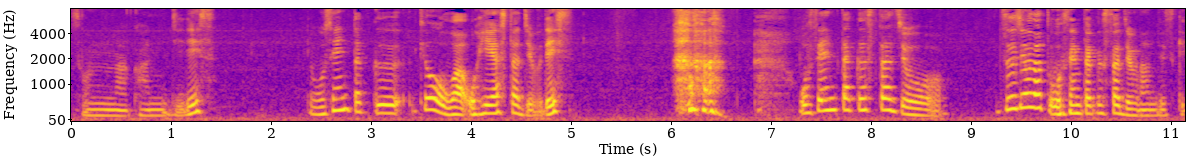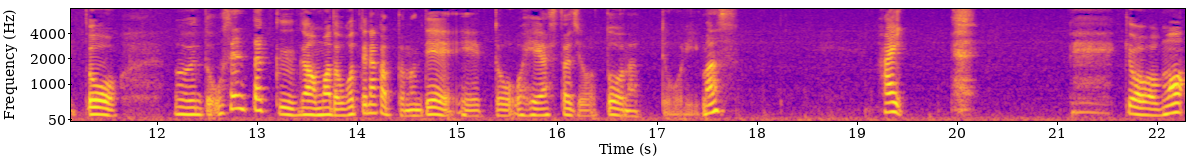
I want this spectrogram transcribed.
そんな感じです。でお洗濯今日はお部屋スタジオです。お洗濯スタジオ通常だとお洗濯スタジオなんですけどうんとお洗濯がまだ終わってなかったので、えー、とお部屋スタジオとなっております。はい。今日も、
